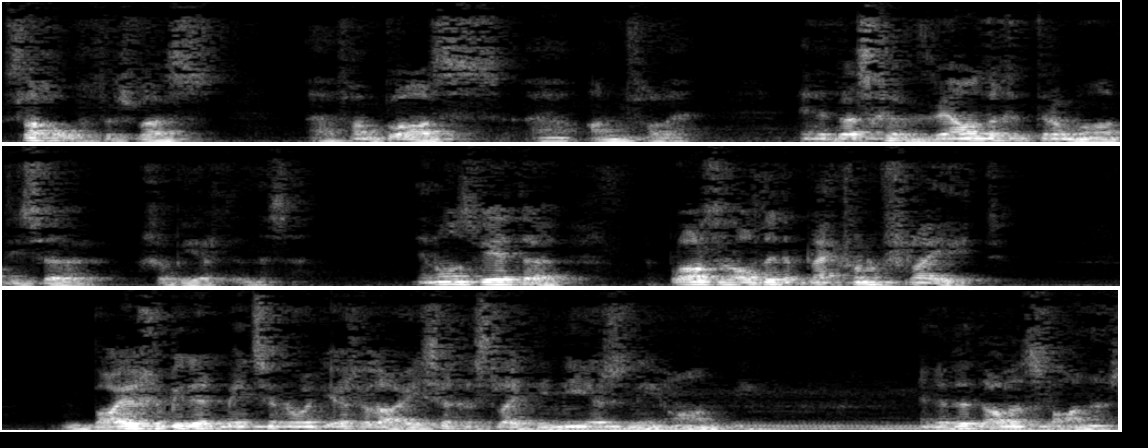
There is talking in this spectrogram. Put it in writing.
slagoffers was uh, van plaas uh, aanvalle. En dit was geweldige traumatiese gebeurtenisse. En ons weet 'n plaas is altyd 'n plek van vryheid. In baie gebiede het mense nooit eers hulle huise gesluit nie, nie eers in die aand nie. En dit het alles verander.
